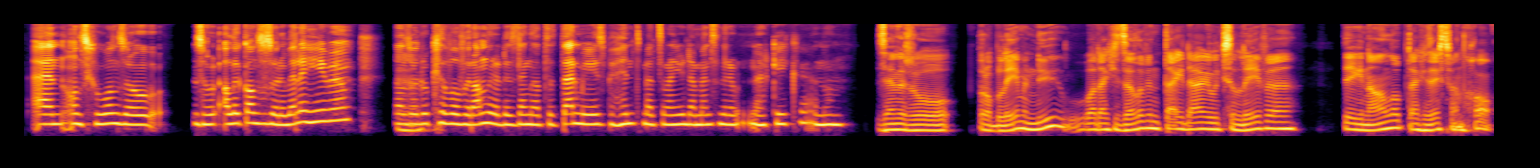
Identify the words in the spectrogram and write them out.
en ons gewoon zo, zo alle kansen zouden willen geven, dan zou er ook heel veel veranderen. Dus ik denk dat het daarmee eens begint met de manier dat mensen er naar kijken. En dan... Zijn er zo problemen nu, wat je zelf in het dagelijkse leven tegenaan loopt, dat je zegt van, goh,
